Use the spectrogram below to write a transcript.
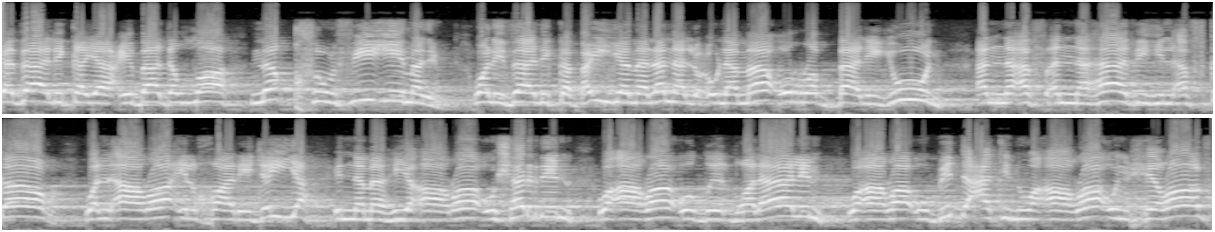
كذلك يا عباد الله نقص في إيمانهم. ولذلك بين لنا العلماء الربانيون أن, أف أن هذه الأفكار والآراء الخارجية إنما هي آراء شر وآراء ضلال وآراء بدعة وآراء انحراف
